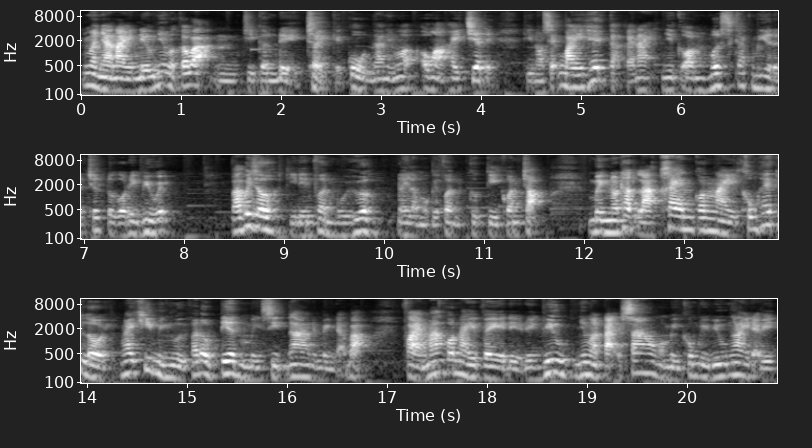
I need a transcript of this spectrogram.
Nhưng mà nhà này nếu như mà các bạn chỉ cần để chảy cái cồn ra, nếu mà ông nào hay chiết ấy, thì nó sẽ bay hết cả cái này, như con Muscat Mia đợt trước tôi có review ấy. Và bây giờ thì đến phần mùi hương. Đây là một cái phần cực kỳ quan trọng. Mình nói thật là khen con này không hết lời. Ngay khi mình ngửi phát đầu tiên mà mình xịt ra thì mình đã bảo, phải mang con này về để review. Nhưng mà tại sao mà mình không review ngay? Tại vì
